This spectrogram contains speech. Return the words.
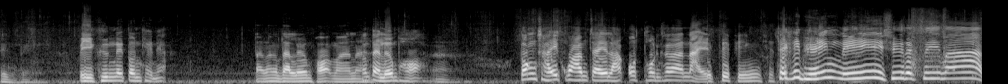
ถึงถึงปีครึ่งได้ต้นแค่เนี้ยตั้งตั้งแต่เริ่มเพาะมานะตั้งแต่เริ่มเพาะ อ่า ต้องใช้ความใจรักอดทนขนาดไหน เซ็กซี่พิงค์เซ็กซี่พิงค์นี่ชื่อเซ็กซี่มาก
